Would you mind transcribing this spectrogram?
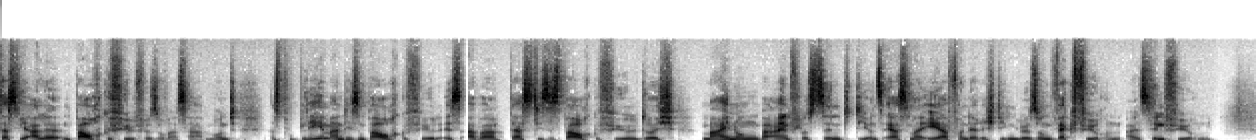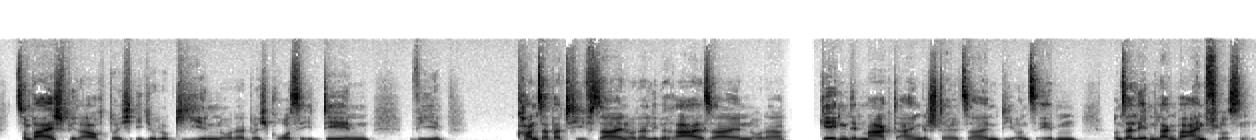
dass wir alle ein Bauchgefühl für sowas haben. Und das Problem an diesem Bauchgefühl ist aber, dass dieses Bauchgefühl durch Meinungen beeinflusst sind, die uns erstmal eher von der richtigen Lösung wegführen als hinführen. Zum Beispiel auch durch Ideologien oder durch große Ideen wie konservativ sein oder liberal sein oder gegen den Markt eingestellt sein, die uns eben unser Leben lang beeinflussen.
